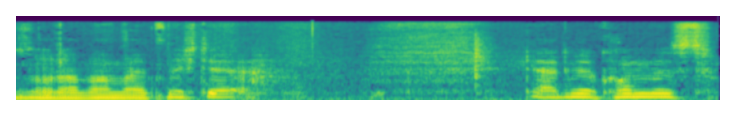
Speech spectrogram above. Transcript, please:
So, da waren wir jetzt nicht der, der angekommen ist.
